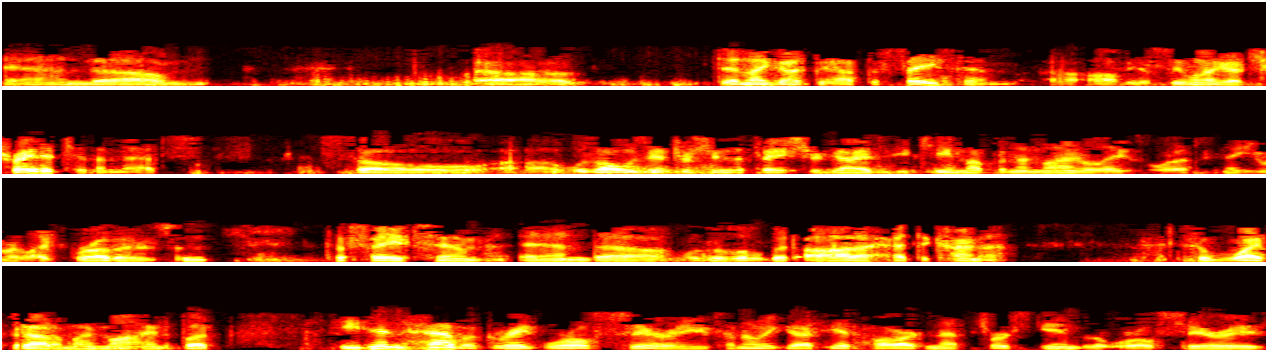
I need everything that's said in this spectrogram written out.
and um, uh, then I got to have to face him. Uh, obviously, when I got traded to the Mets, so uh, it was always interesting to face your guys that you came up in the minor leagues with, and you were like brothers, and to face him, and uh, was a little bit odd. I had to kind of to wipe it out of my mind, but he didn't have a great World Series. I know he got hit hard in that first game of the World Series,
